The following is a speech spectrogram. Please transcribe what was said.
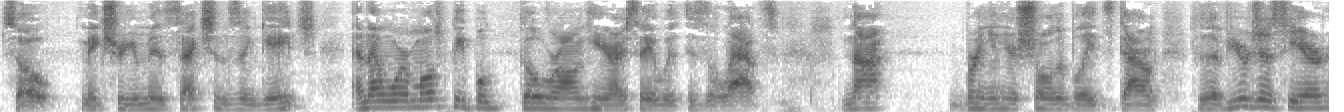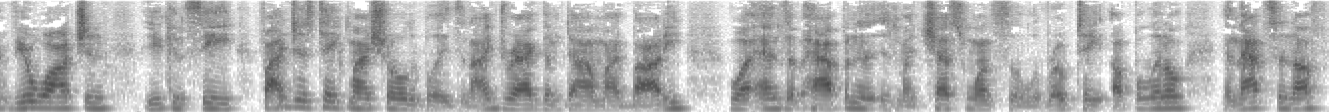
So make sure your midsection's engaged. And then where most people go wrong here, I say, is the lats. Not bringing your shoulder blades down. Because if you're just here, if you're watching, you can see if I just take my shoulder blades and I drag them down my body, what ends up happening is my chest wants to rotate up a little, and that's enough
